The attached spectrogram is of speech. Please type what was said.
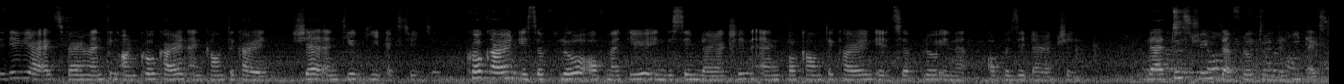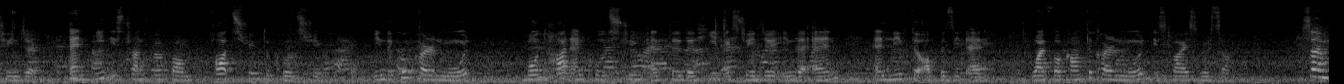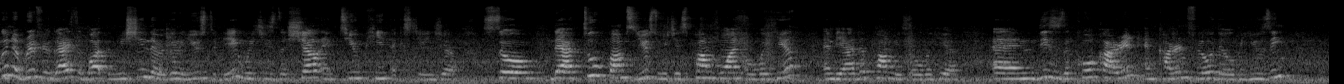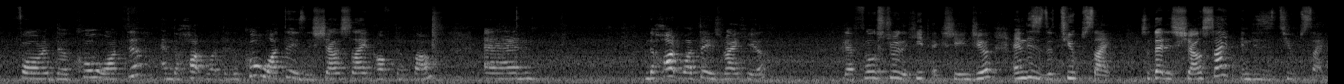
Today we are experimenting on co-current and counter-current, shell and tube heat exchanger. Co-current is a flow of material in the same direction and for counter-current it's a flow in an opposite direction. There are two streams that flow through the heat exchanger and heat is transferred from hot stream to cold stream. In the co-current mode, both hot and cold stream enter the heat exchanger in the end and leave the opposite end, while for counter-current mode it's vice versa. So I'm going to brief you guys about the machine that we're going to use today, which is the shell and tube heat exchanger. So there are two pumps used, which is pump one over here, and the other pump is over here. And this is the co-current and current flow that we'll be using for the cold water and the hot water. The cold water is the shell side of the pump, and the hot water is right here that flows through the heat exchanger, and this is the tube side. So that is shell side, and this is tube side.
